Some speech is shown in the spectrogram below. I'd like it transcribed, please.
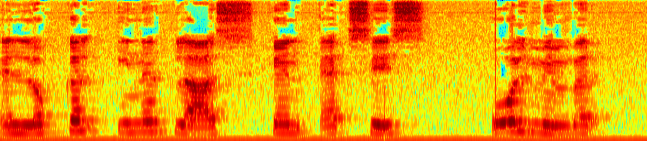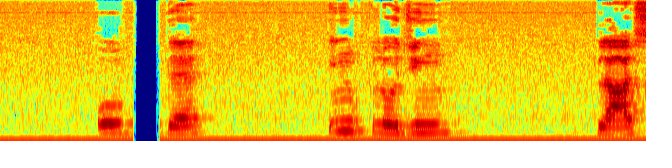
A local inner class can access all member of the enclosing class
